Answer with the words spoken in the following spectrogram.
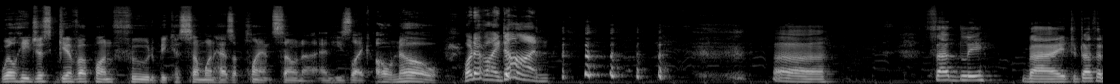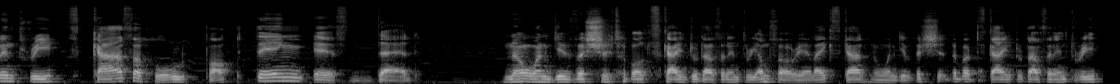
will he just give up on food because someone has a plant sona and he's like, oh no, what have I done? Uh, Sadly, by 2003, ska as a whole pop thing is dead. No one gives a shit about ska in 2003. I'm sorry, I like ska. No one gives a shit about ska in 2003.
